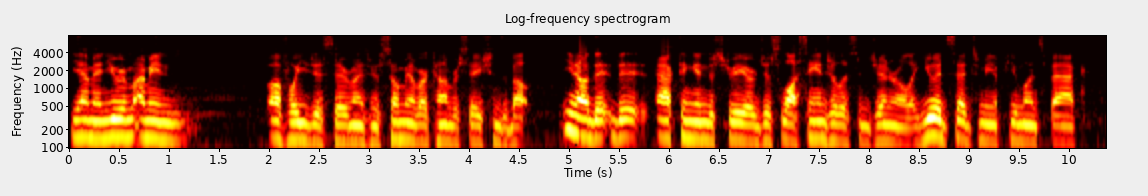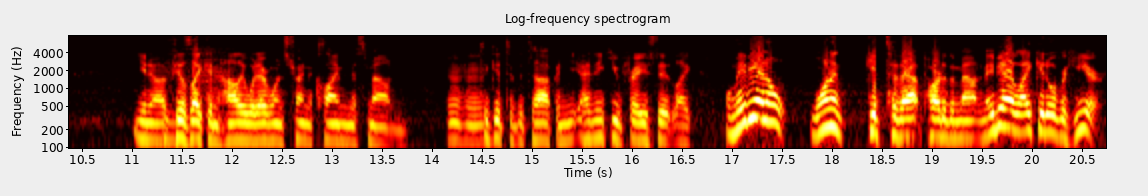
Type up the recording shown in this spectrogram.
Yeah, man. You. Rem- I mean, off what you just said reminds me of so many of our conversations about you know the the acting industry or just Los Angeles in general. Like you had said to me a few months back, you know, it feels like in Hollywood everyone's trying to climb this mountain Mm-hmm. to get to the top, and I think you phrased it like, well, maybe I don't want to get to that part of the mountain. Maybe I like it over here.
